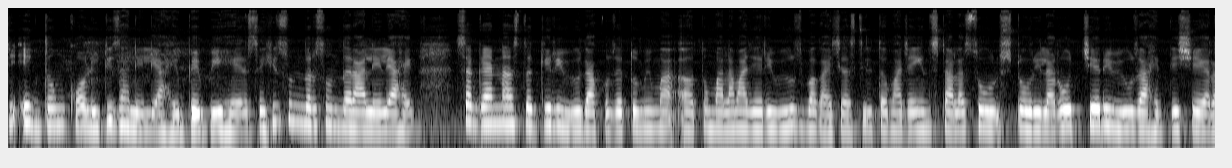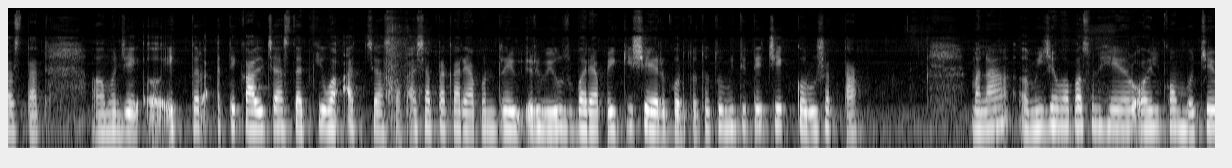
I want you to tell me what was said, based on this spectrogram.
ती एकदम क्वालिटी झालेली आहे. बेबी हेअर्सही सुंदर सुंदर आलेले आहेत. सगळ्यांना असतं की रिव्ह्यू दाखवू. जर तुम्ही मा तुम्हाला माझे रिव्ह्यूज बघायचे असतील तर माझ्या इन्स्टाला सो स्टोरीला रोजचे रिव्ह्यूज आहेत ते शेअर असतात. म्हणजे एकतर ते कालचे असतात किंवा आजचे असतात. अशा प्रकारे आपण रे रिव्ह्यूज बऱ्यापैकी शेअर करतो. तर तुम्ही तिथे चेक करू शकता. मला मी जेव्हापासून हेअर ऑइल कॉम्बोचे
